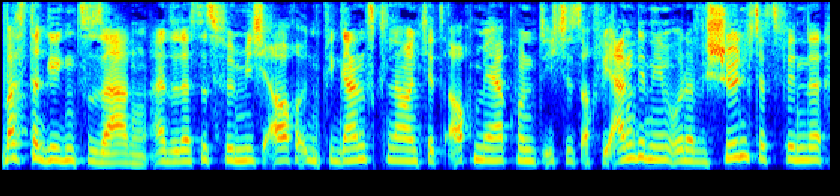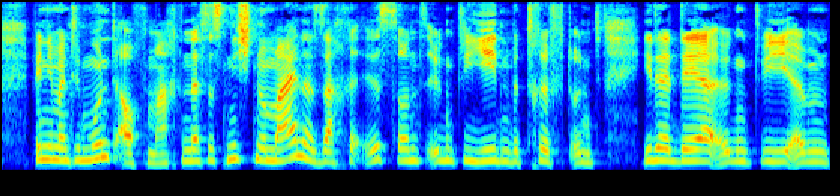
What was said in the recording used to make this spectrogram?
was dagegen zu sagen. Also das ist für mich auch irgendwie ganz klar und ich jetzt auch merke und ich das auch wie angenehm oder wie schön ich das finde, wenn jemand den Mund aufmacht und dass es nicht nur meine Sache ist, sonst irgendwie jeden betrifft und jeder, der irgendwie ähm,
